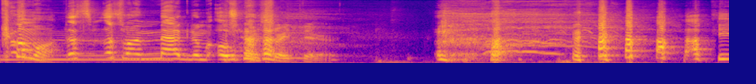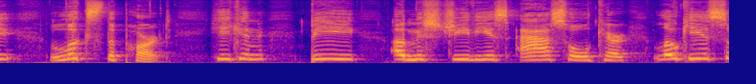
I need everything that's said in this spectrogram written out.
come on. That's that's my magnum mm. opus right there. he looks the part. He can be a mischievous asshole character. Loki is,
